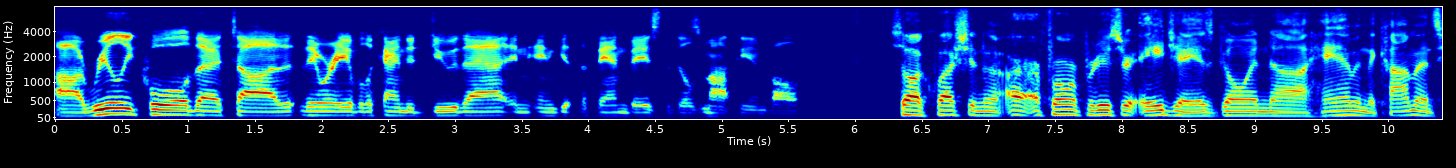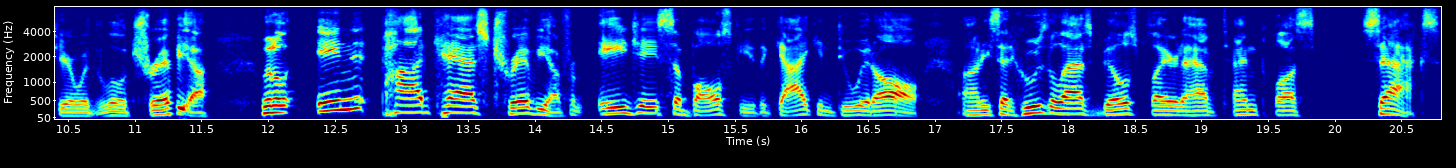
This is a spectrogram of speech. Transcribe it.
uh, really cool that uh, they were able to kind of do that and, and get the fan base, the Bills Mafia involved. So a question, our, our former producer AJ is going uh, ham in the comments here with a little trivia, little in podcast trivia from AJ Sabalski. The guy can do it all. Uh, and he said, "Who's the last Bills player to have ten plus sacks?"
